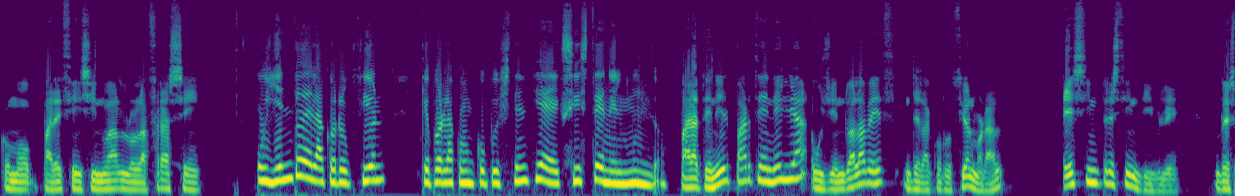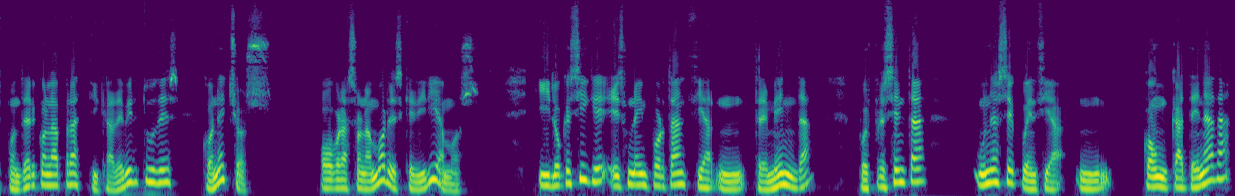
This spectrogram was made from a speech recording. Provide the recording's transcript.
como parece insinuarlo la frase huyendo de la corrupción que por la concupiscencia existe en el mundo. Para tener parte en ella, huyendo a la vez de la corrupción moral, es imprescindible responder con la práctica de virtudes con hechos. Obras son amores, que diríamos. Y lo que sigue es una importancia mm, tremenda, pues presenta una secuencia mm, concatenada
